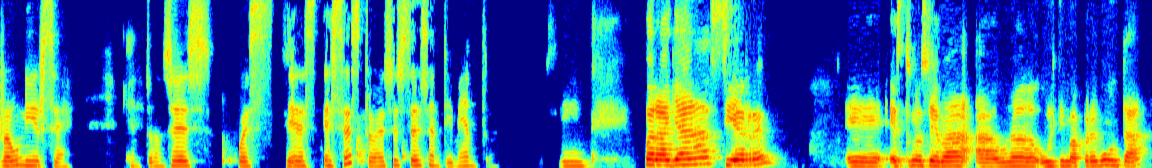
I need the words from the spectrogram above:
reunirse. Entonces, pues es, esto, es este sentimiento. Sí. Para ya cierre, eh, esto nos lleva a una última pregunta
